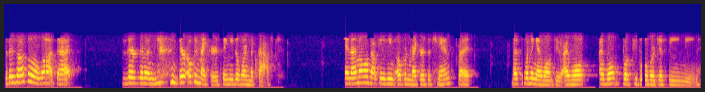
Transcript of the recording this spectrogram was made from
But there's also a lot that they're gonna they're open micers. They need to learn the craft and I'm all about giving open micers a chance, but that's one thing I won't do. I won't I won't book people who are just being mean.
